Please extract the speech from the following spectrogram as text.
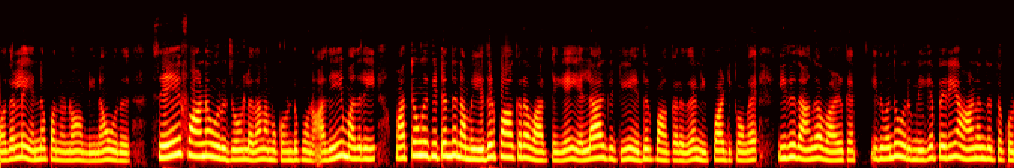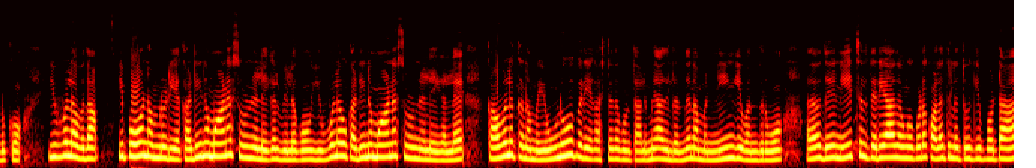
முதல்ல என்ன பண்ணணும் அப்படின்னா ஒரு சேஃபான ஒரு ஜோனில் தான் நம்ம கொண்டு போகணும். அதே மாதிரி மற்றவங்க கிட்டேருந்து நம்ம எதிர்பார்க்குற வார்த்தையை எல்லார்கிட்டேயும் எதிர்பார்க்குறத நிப்பாட்டிக்கோங்க. இது தாங்க வாழ்க்கை. இது வந்து ஒரு மிகப்பெரிய ஆனந்தத்தை கொடுக்கும். இவ்வளவு தான் இப்போது நம்மளுடைய கடினமான சூழ்நிலைகள் விலகும். இவ்வளோ கடினமான சூழ்நிலைகளில் கவலுக்கு நம்ம எவ்வளோ பெரிய கஷ்டத்தை கொடுத்தாலுமே அதிலிருந்து நம்ம நீங்கி வந்துடுவோம் அதாவது நீச்சல் தெரியாதவங்க கூட குளத்துல தூக்கி போட்டால்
